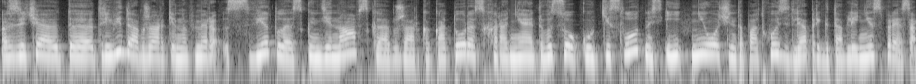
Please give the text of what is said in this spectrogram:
Различают э, три вида обжарки, например, светлая скандинавская обжарка, которая сохраняет высокую кислотность и не очень-то подходит для приготовления эспрессо.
